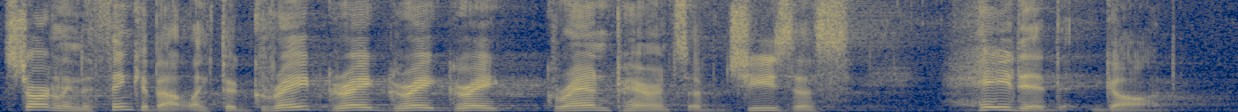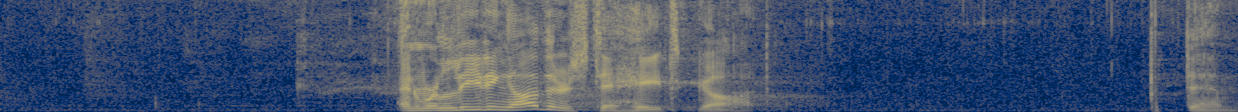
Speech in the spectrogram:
startling to think about. Like the great, great, great, great grandparents of Jesus hated God and were leading others to hate God. But then,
